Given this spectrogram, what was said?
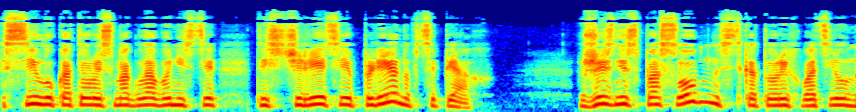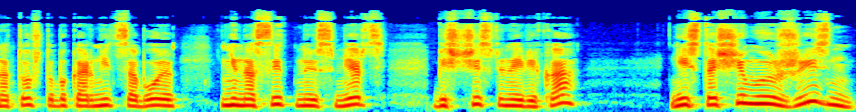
силу которой смогла вынести тысячелетия плена в цепях. жизнеспособность, которой хватило на то, чтобы кормить собою ненасытную смерть бесчисленные века, неистощимую жизнь,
